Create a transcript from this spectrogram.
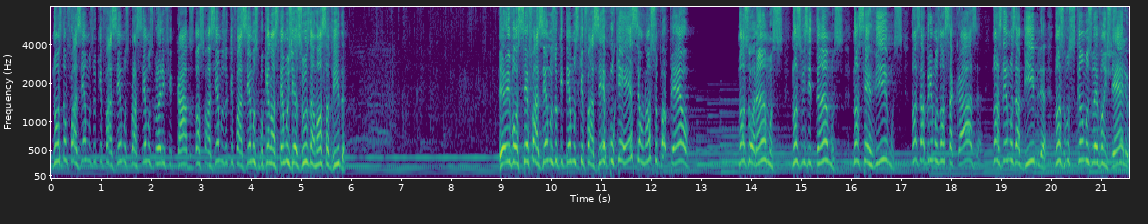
Nós não fazemos o que fazemos para sermos glorificados, nós fazemos o que fazemos porque nós temos Jesus na nossa vida. Eu e você fazemos o que temos que fazer porque esse é o nosso papel. Nós oramos, nós visitamos, nós servimos, nós abrimos nossa casa, nós lemos a Bíblia, nós buscamos o Evangelho,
